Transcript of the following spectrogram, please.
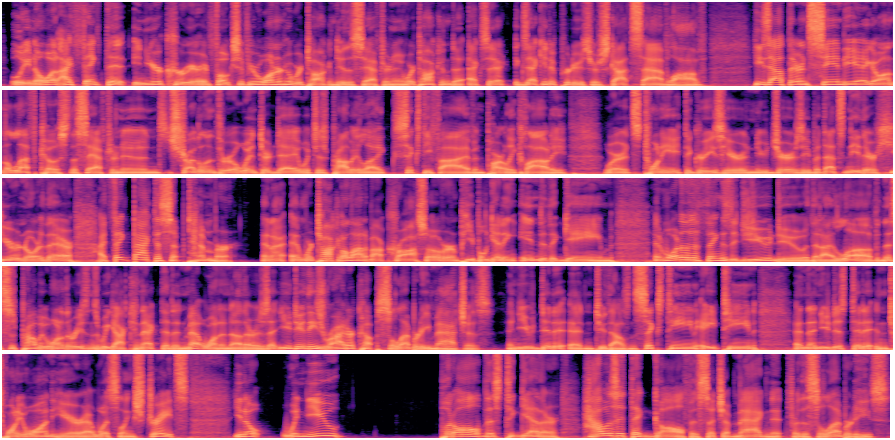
Well, you know what? I think that in your career, and folks, if you're wondering who we're talking to this afternoon, we're talking to exec- executive producer Scott Savlov. He's out there in San Diego on the left coast this afternoon, struggling through a winter day, which is probably like 65 and partly cloudy, where it's 28 degrees here in New Jersey. But that's neither here nor there. I think back to September and I and we're talking a lot about crossover and people getting into the game. And one of the things that you do that I love, and this is probably one of the reasons we got connected and met one another, is that you do these Ryder Cup celebrity matches. And you did it in 2016, 18, and then you just did it in 21 here at Whistling Straits. You know, when you put all this together, how is it that golf is such a magnet for the celebrities?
